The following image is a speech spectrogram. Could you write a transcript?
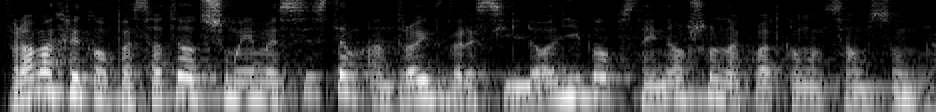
W ramach rekompensaty otrzymujemy system Android wersji Lollipop z najnowszą nakładką od Samsunga.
